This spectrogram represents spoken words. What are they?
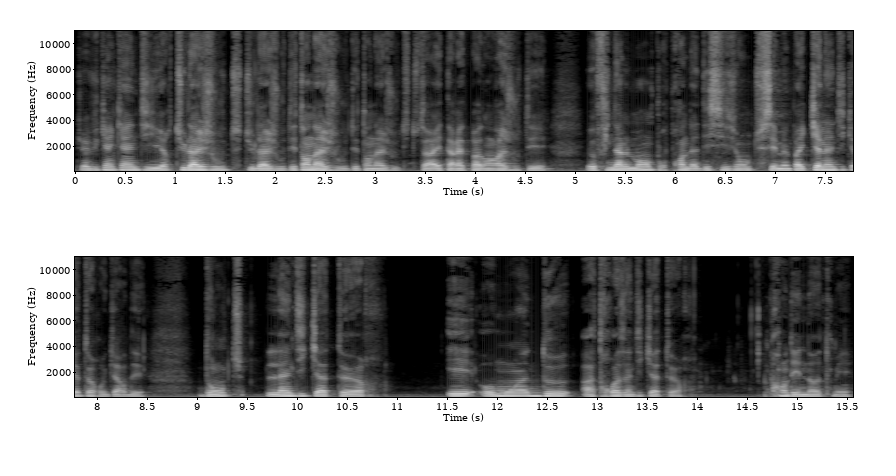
tu as vu quelqu'un dire, tu l'ajoutes, tu l'ajoutes, et t'en ajoutes, et t'en ajoutes, t'arrêtes pas d'en rajouter. Et au finalement, pour prendre la décision, tu sais même pas quel indicateur regarder. Donc l'indicateur est au moins deux à trois indicateurs. Prends des notes, mais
